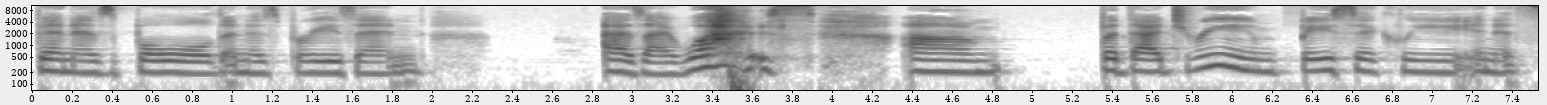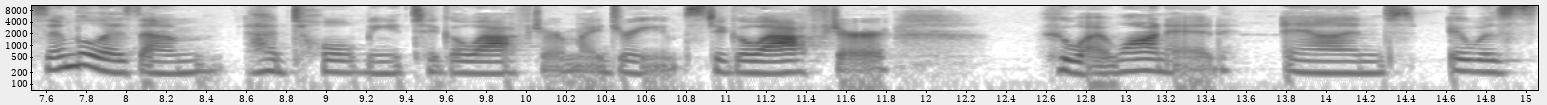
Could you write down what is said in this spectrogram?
been as bold and as brazen as I was. Um, But that dream, basically, in its symbolism, had told me to go after my dreams, to go after who I wanted. And it was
